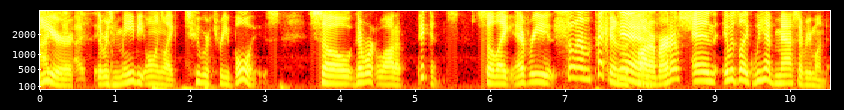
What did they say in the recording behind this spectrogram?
I see, year, I see. there was maybe only like two or three boys, so there weren't a lot of pickings. So like every Slim Pickens, Yeah. Father Burtis. and it was like we had mass every Monday.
